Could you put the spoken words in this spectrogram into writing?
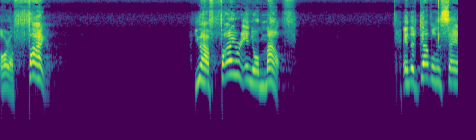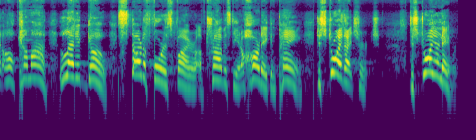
are a fire you have fire in your mouth. And the devil is saying, Oh, come on, let it go. Start a forest fire of travesty and heartache and pain. Destroy that church. destroy your neighbor,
